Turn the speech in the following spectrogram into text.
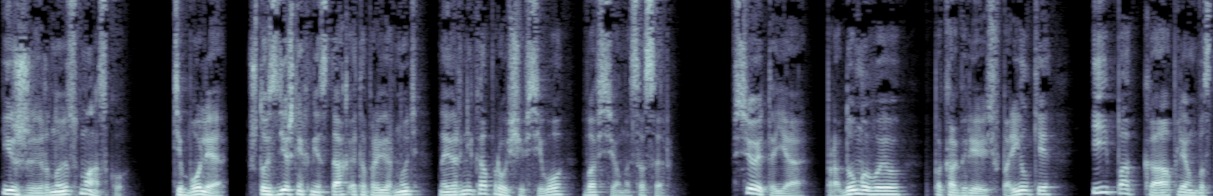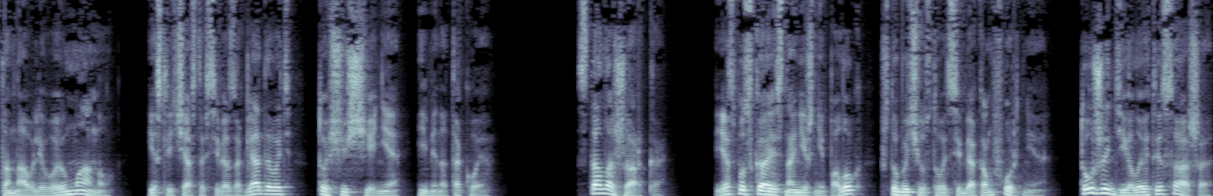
и жирную смазку. Тем более, что в здешних местах это провернуть наверняка проще всего во всем СССР. Все это я продумываю, пока греюсь в парилке и по каплям восстанавливаю ману, если часто в себя заглядывать, то ощущение именно такое. Стало жарко. Я спускаюсь на нижний полог, чтобы чувствовать себя комфортнее. То же делает и Саша,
